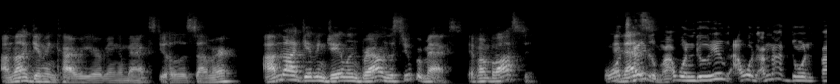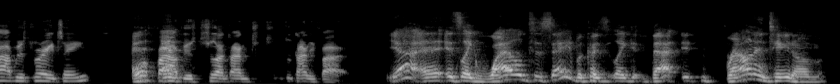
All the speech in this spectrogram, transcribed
I'm not giving Kyrie Irving a max deal this summer. I'm not giving Jaylen Brown the super max if I'm Boston. Or Tatum, I wouldn't do him. I would. I'm not doing five years for 18 or and, five and, years to 95. Yeah, and it's like wild to say because like that it, Brown and Tatum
